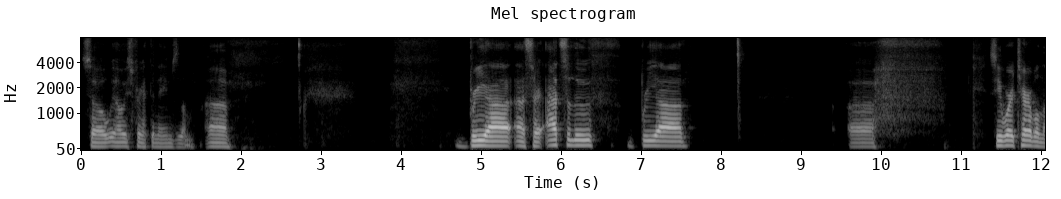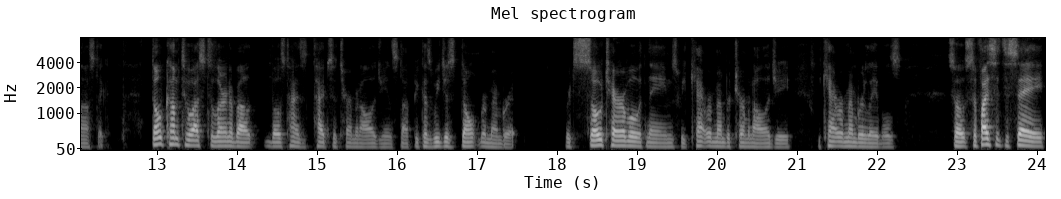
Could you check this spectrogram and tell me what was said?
So we always forget the names of them. Uh, Briah uh, sorry Atziluth, Briah uh, see we're a terrible gnostic don't come to us to learn about those kinds of types of terminology and stuff because we just don't remember it we're so terrible with names. We can't remember terminology. We can't remember labels. So suffice it to say,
